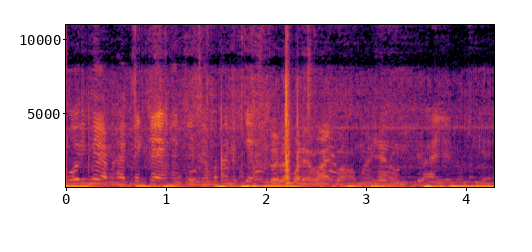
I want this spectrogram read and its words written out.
โอ้ยแม่ให้แกงให้กินยังบ่ทันได้แกงเคยเราบ่ได้ไหวบ่เอามาให้ยายรุ่นแกงให้ยายนุ่นแกง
